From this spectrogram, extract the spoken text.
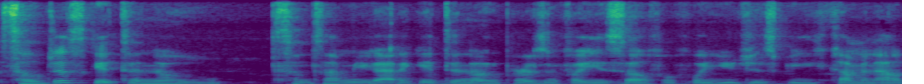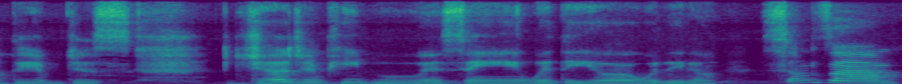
so just get to know sometimes you got to get to know the person for yourself before you just be coming out there just judging people and saying what they are, what they don't. Sometimes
